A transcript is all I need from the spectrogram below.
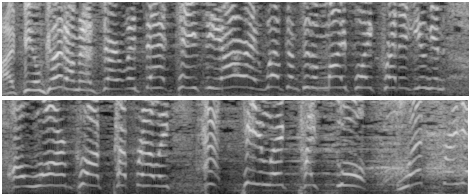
I feel good. I'm going to start with that, Casey. All right, welcome to the My Point Credit Union Alarm Clock Pep Rally at Helix High School. Let's bring out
